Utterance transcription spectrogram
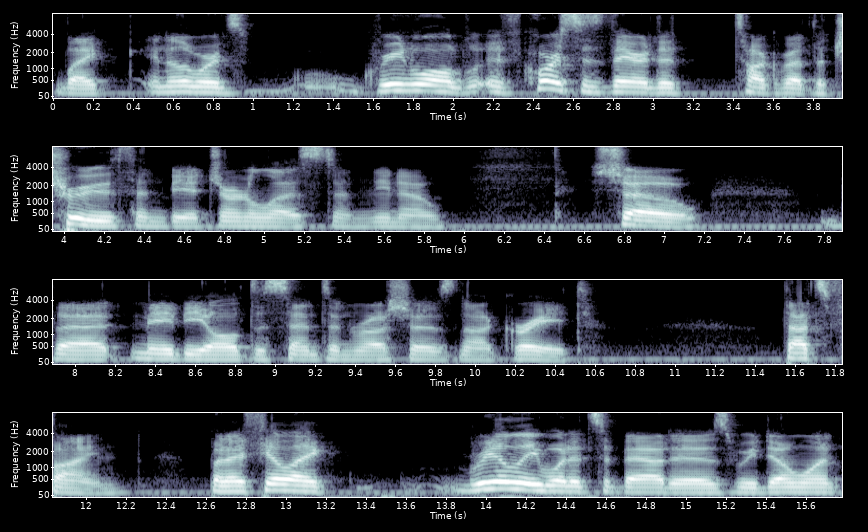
Like, in other words, Greenwald, of course, is there to talk about the truth and be a journalist and, you know, show that maybe all dissent in Russia is not great. That's fine. But I feel like really what it's about is we don't want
